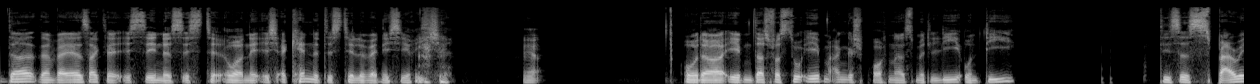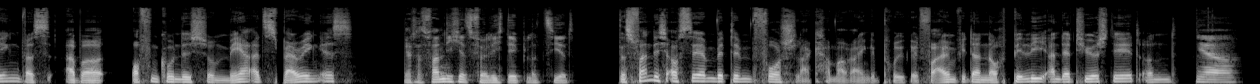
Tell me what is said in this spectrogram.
da, dann weil er sagt, ja, ich sehe eine Distille, oder nee, ich erkenne Distille, wenn ich sie rieche. Ja. Oder eben das, was du eben angesprochen hast mit Lee und Dee. Dieses Sparring, was aber offenkundig schon mehr als Sparring ist. ja, das fand ich jetzt völlig deplatziert. Das fand ich auch sehr mit dem Vorschlaghammer reingeprügelt. Vor allem, wie dann noch Billy an der Tür steht und Ja.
